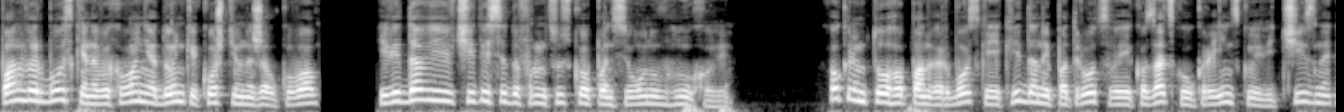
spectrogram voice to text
Пан Вербовський на виховання доньки коштів не жалкував і віддав її вчитися до французького пансіону в Глухові. Окрім того, пан Вербовський, як відданий патріот своєї козацько-української вітчизни,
